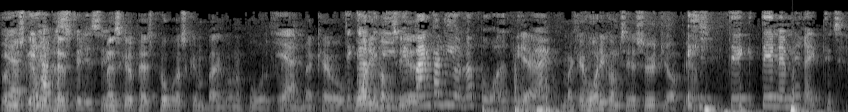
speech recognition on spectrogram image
Og ja, nu skal man, passe, man skal jo passe på, og skal man banke under bordet, fordi ja, man kan jo det hurtigt komme lige. til Vi at... banker lige under bordet, Peter, ja, ikke? man kan hurtigt komme til at søge et job, vil jeg sige. det, det er nemlig rigtigt.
